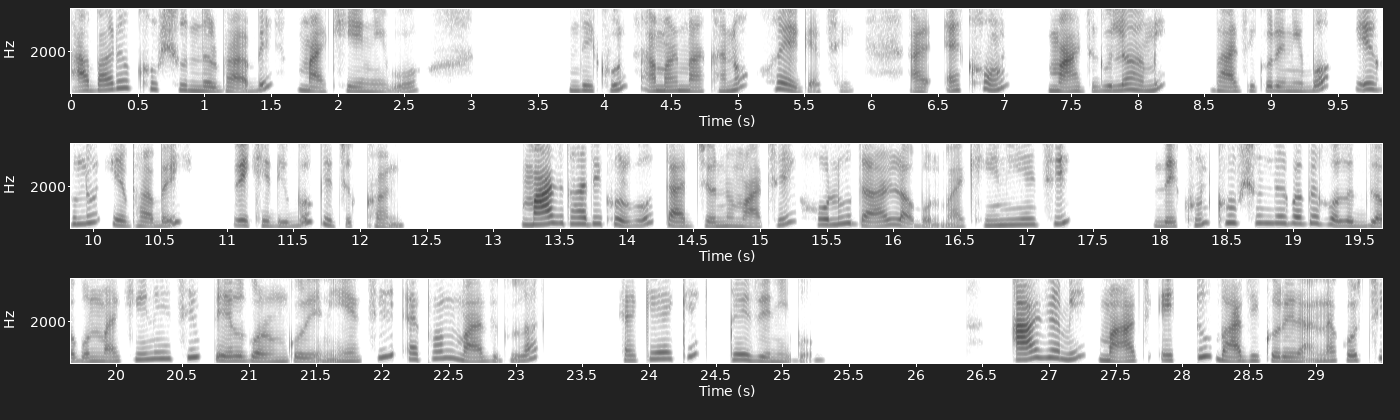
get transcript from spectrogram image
আবারও খুব সুন্দরভাবে মাখিয়ে নিব। দেখুন, আমার মাখানো হয়ে গেছে। আর এখন মাছগুলো আমি ভাজি করে নিব। এগুলো এভাবেই রেখে দিব কিছুক্ষণ। মাছ ভাজি করব, তার জন্য মাছে হলুদ আর লবণ মাখিয়ে নিয়েছি। দেখুন, খুব সুন্দরভাবে হলুদ লবণ মাখিয়ে নিয়েছি, তেল গরম করে নিয়েছি। এখন মাছগুলা একে একে ভেজে নিব। আজ আমি মাছ একটু ভাজি করে রান্না করছি,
